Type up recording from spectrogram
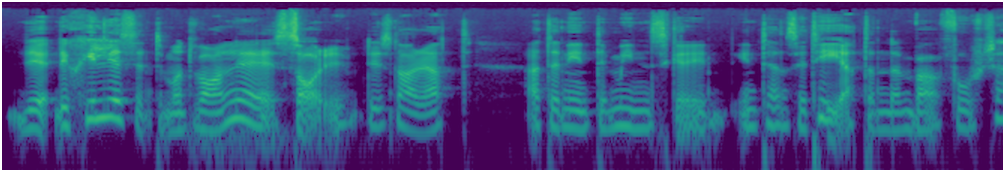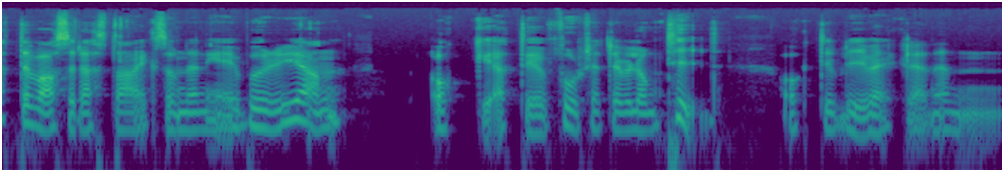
det, det skiljer sig inte mot vanlig sorg. Det är snarare att, att den inte minskar i intensitet, den bara fortsätter vara så där stark som den är i början. Och att det fortsätter över lång tid. Och det blir verkligen en,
